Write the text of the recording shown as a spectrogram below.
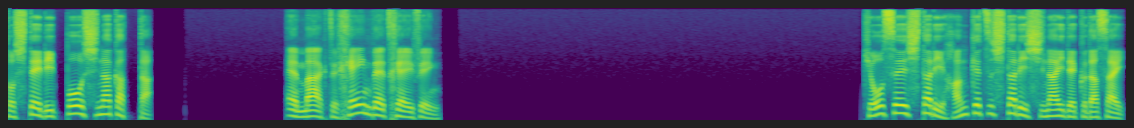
そして立法しなかった。En maakte geen wetgeving. 強制したり判決したりしないでください。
